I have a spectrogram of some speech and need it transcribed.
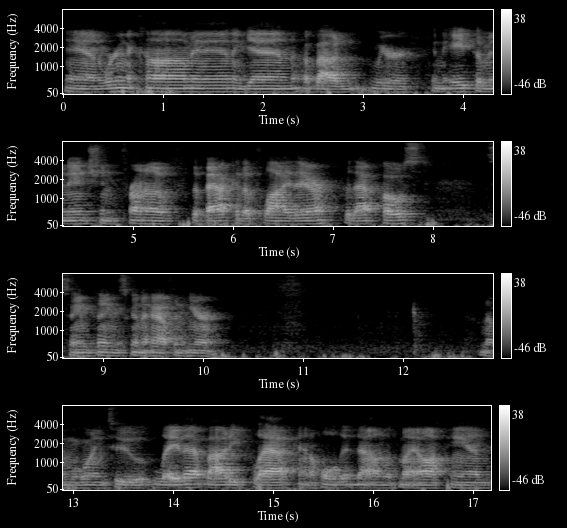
And we're going to come in again about, we're an eighth of an inch in front of the back of the fly there for that post. Same thing's going to happen here. And I'm going to lay that body flat, kind of hold it down with my offhand,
